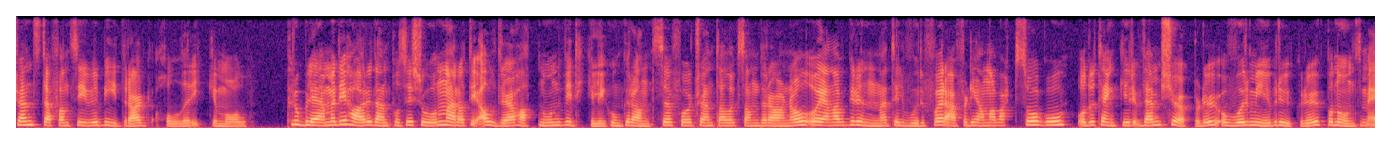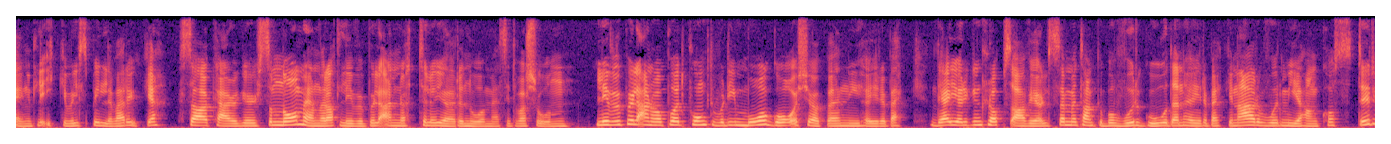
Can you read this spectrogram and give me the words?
Trents defensive bidrag holder ikke mål. Problemet de har i den posisjonen, er at de aldri har hatt noen virkelig konkurranse for Trent Alexander Arnold, og en av grunnene til hvorfor er fordi han har vært så god, og du tenker hvem kjøper du, og hvor mye bruker du på noen som egentlig ikke vil spille hver uke, sa Carragher, som nå mener at Liverpool er nødt til å gjøre noe med situasjonen. Liverpool er nå på et punkt hvor de må gå og kjøpe en ny høyreback. Det er Jørgen Klopps avgjørelse med tanke på hvor god den høyrebacken er, og hvor mye han koster,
